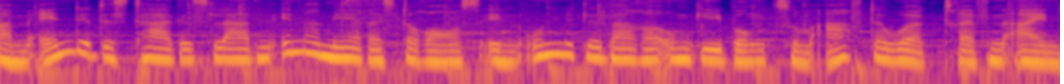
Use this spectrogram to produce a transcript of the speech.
Am Ende des Tages laden immer mehr Restaurants in unmittelbarer Umgebung zum Afterwork-Treffen ein.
